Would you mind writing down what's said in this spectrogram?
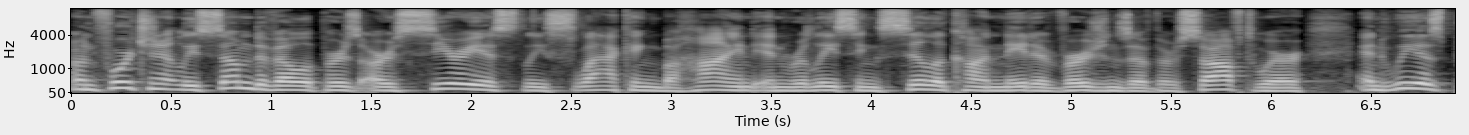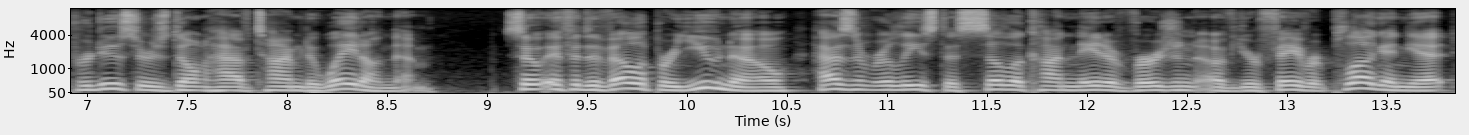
Unfortunately, some developers are seriously slacking behind in releasing silicon native versions of their software, and we as producers don't have time to wait on them. So if a developer you know hasn't released a silicon native version of your favorite plugin yet,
